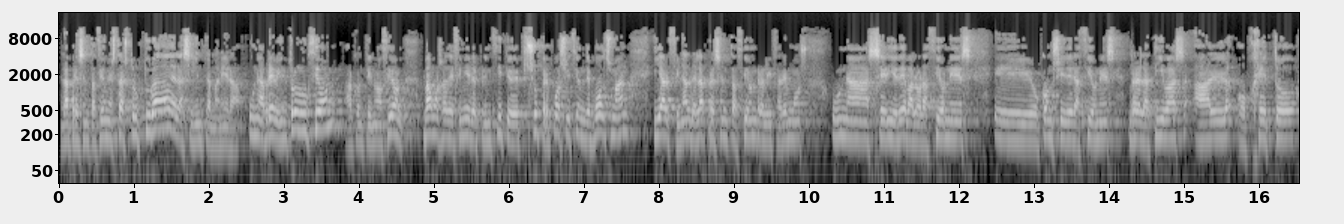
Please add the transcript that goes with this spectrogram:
La presentación está estructurada de la siguiente manera. Una breve introducción, a continuación vamos a definir el principio de superposición de Boltzmann y al final de la presentación realizaremos una serie de valoraciones eh, o consideraciones relativas al objeto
